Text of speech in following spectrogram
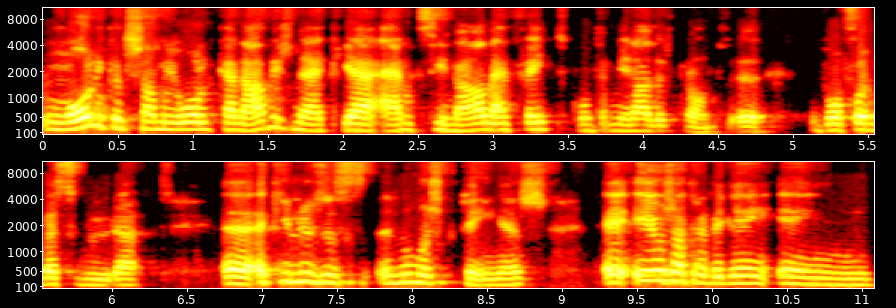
um, óleo que eles chamam óleo de cannabis, né, que é medicinal, é feito com determinadas, pronto, eh, de uma forma segura. Uh, aquilo usa-se numas gotinhas. Eh, eu já trabalhei em,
